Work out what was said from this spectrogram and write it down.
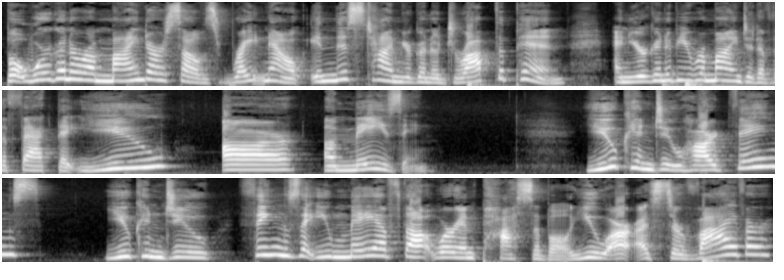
But we're going to remind ourselves right now, in this time, you're going to drop the pin and you're going to be reminded of the fact that you are amazing. You can do hard things. You can do things that you may have thought were impossible. You are a survivor,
